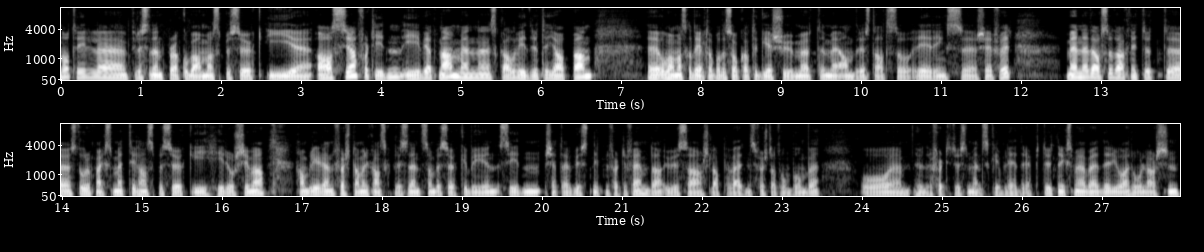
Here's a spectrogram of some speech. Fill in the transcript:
Nå til eh, president Barack Obamas besøk i eh, Asia, for tiden i Vietnam, men eh, skal videre til Japan. Obama skal delta på det såkalte G7-møtet med andre stats- og regjeringssjefer. Men det er også da knyttet stor oppmerksomhet til hans besøk i Hiroshima. Han blir den første amerikanske president som besøker byen siden 6.8.1945, da USA slapp verdens første atombombe og 140 000 mennesker ble drept. Utenriksmedarbeider Joar Hoel Larsen,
